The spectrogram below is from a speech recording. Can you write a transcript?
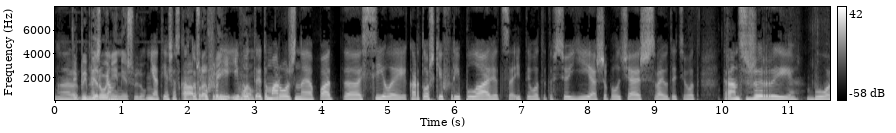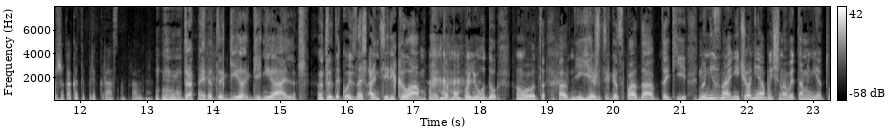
э, Ты пепперони там- имеешь в виду? Нет, я сейчас А, картошку про фри, фри? и А. вот это мороженое под э, силой картошки фри плавится, и ты вот это все ешь, и получаешь свои вот эти вот трансжиры. Боже, как это прекрасно, правда? Да, это ге- гениально. Ты такой, знаешь, антирекламу этому блюду. Вот. А, Не ешьте, господа, такие. Ну, не знаю, ничего необычного в этом нету.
